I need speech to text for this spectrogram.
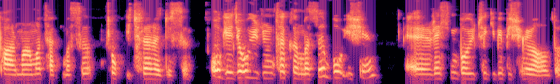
parmağıma takması çok içler acısı. O gece o yüzüğün takılması bu işin e, resmi boyutu gibi bir şey oldu.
